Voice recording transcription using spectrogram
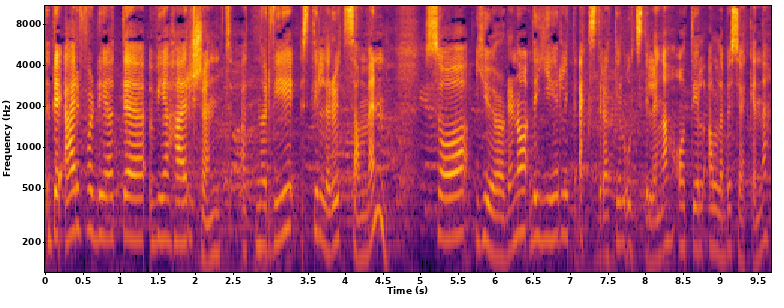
Det er fordi at vi har skjønt at når vi stiller ut sammen, så gjør det noe. Det gir litt ekstra til utstillinga og til alle besøkende.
